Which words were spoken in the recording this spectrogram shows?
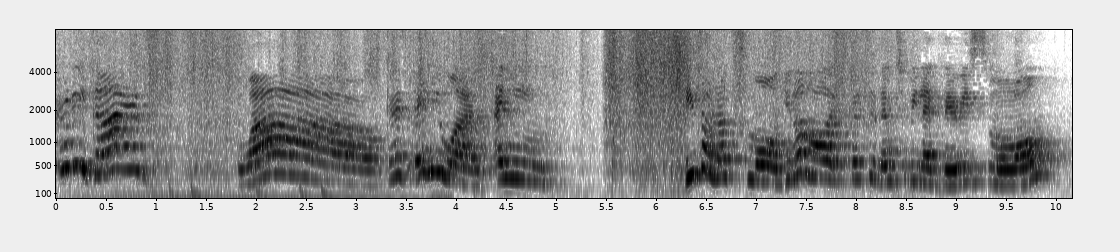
pretty, guys. Wow. Guys, anyone, I mean, these are not small. You know how I expected them to be like very small?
